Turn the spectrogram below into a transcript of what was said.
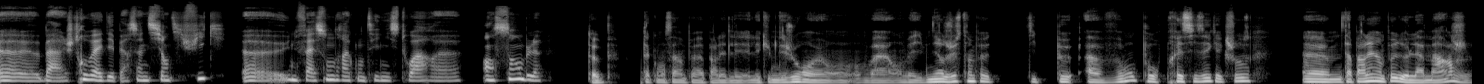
euh, bah je trouve avec des personnes scientifiques une façon de raconter une histoire ensemble. Top. Tu as commencé un peu à parler de l'écume des jours, on, va, on va y venir juste un petit peu avant pour préciser quelque chose. Tu as parlé un peu de la marge.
